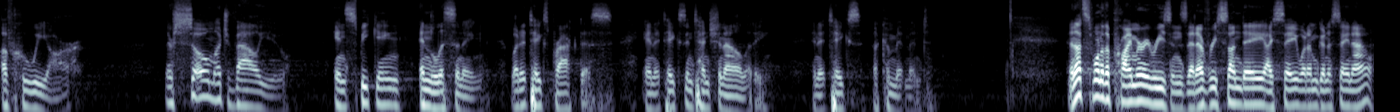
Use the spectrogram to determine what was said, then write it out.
of who we are. There's so much value in speaking and listening, but it takes practice and it takes intentionality and it takes a commitment. And that's one of the primary reasons that every Sunday I say what I'm going to say now,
